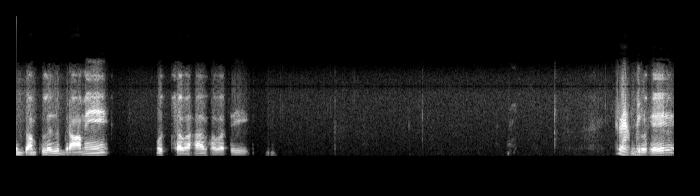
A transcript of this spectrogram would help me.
एक्साम्पल् इस् ग्रामे उत्सवः भवति। गृहे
